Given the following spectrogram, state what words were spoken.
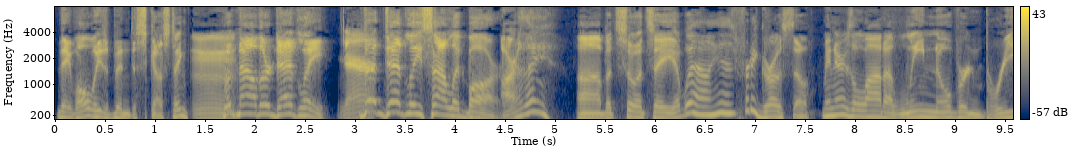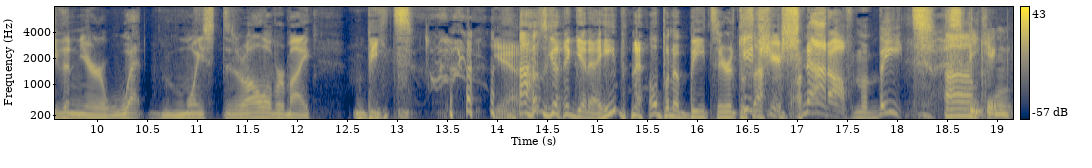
They've always been disgusting, but now they're deadly. Yeah. The deadly salad bar. Are they? Uh, but so it's a well, yeah, it's pretty gross though. I mean, there's a lot of leaning over and breathing your wet, moist all over my beets. Yeah. I was gonna get a heap and open of beets here at the Get salad your bar. snot off my beets. Speaking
